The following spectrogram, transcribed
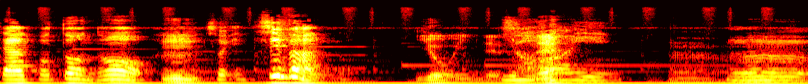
たことの、うん。その一番要因ですのね。要因。ううんん。わ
